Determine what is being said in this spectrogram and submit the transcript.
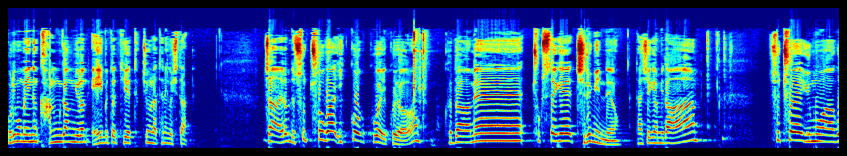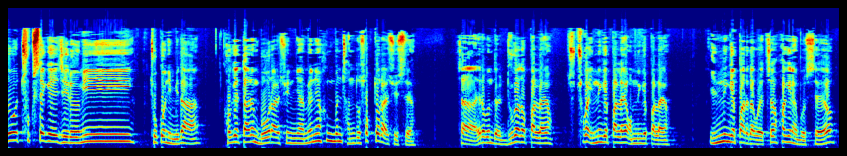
우리 몸에 있는 감각뉴런 A부터 D의 특징을 나타낸 것이다. 자, 여러분들 수초가 있고 없고가 있고요. 그 다음에 축색의 지름이 있네요. 다시 얘기합니다. 수초의 유무하고 축색의 지름이 조건입니다. 거기에 따른 뭘 알 수 있냐면 흥분 전도 속도를 알 수 있어요. 자, 여러분들 누가 더 빨라요? 수초가 있는 게 빨라요? 없는 게 빨라요? 있는 게 빠르다고 했죠? 확인해 보세요.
